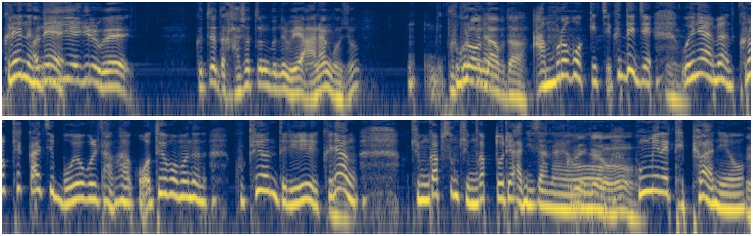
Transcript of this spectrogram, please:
그랬는데 아니 이 얘기를 왜 그때 다 가셨던 분들이 왜안 한 거죠? 부끄러웠나 보다. 안 물어봤겠지. 근데 이제 네. 왜냐하면 그렇게까지 모욕을 당하고 어떻게 보면은 국회의원들이 그냥 김갑순 김갑돌이 아니잖아요. 네. 그러니까요. 국민의 대표 아니에요. 네.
